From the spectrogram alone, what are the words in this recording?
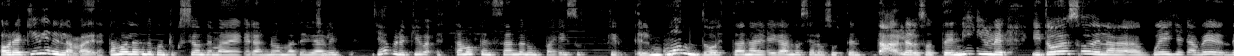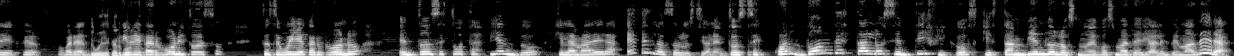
ahora aquí viene la madera. Estamos hablando de construcción de maderas, nuevos materiales. Ya, pero que estamos pensando en un país que el mundo está navegando hacia lo sustentable, a lo sostenible y todo eso de la huella de, de, carbono. de carbono y todo eso entonces huella carbono, entonces tú estás viendo que la madera es la solución. Entonces, ¿dónde están los científicos que están viendo los nuevos materiales de madera?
